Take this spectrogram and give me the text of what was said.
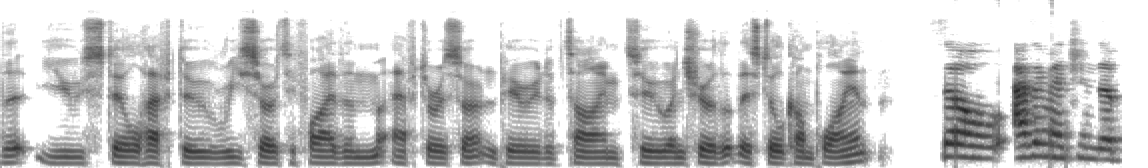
that you still have to recertify them after a certain period of time to ensure that they're still compliant? So as i mentioned the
